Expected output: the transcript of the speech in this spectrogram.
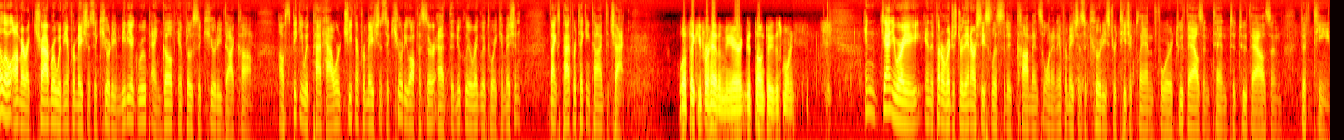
Hello, I'm Eric Chabrow with the Information Security Media Group and GovInfoSecurity.com. I'm speaking with Pat Howard, Chief Information Security Officer at the Nuclear Regulatory Commission. Thanks, Pat, for taking time to chat. Well, thank you for having me, Eric. Good talking to you this morning. In January, in the Federal Register, the NRC solicited comments on an information security strategic plan for 2010 to 2015.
